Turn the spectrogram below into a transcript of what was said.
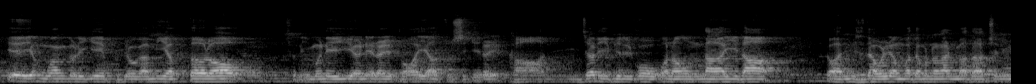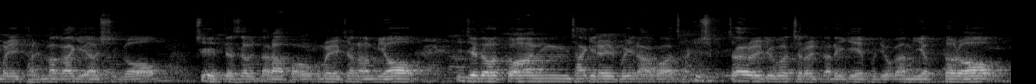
주께 영광 돌리기에 부족함이 없도록 주님 은혜의 연애를 도하여 주시기를 간절히 빌고 원하옵나이다. 또한 시대 훈련마다는 날마다 주님을 닮아가게 하시고 주의 뜻을 따라 복음을 전하며 이제도 또한 자기를 부인하고 자기 십자가를 지고 저를 따르기에 부족함이 없도록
